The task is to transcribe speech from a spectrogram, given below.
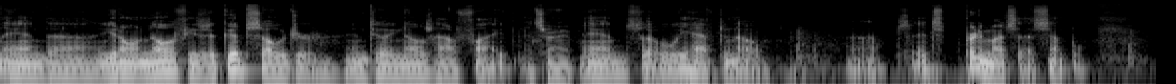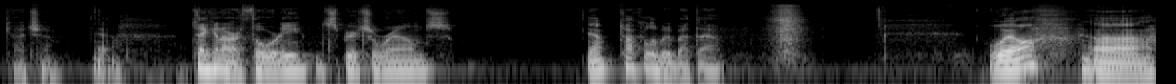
and uh, you don't know if he's a good soldier until he knows how to fight. That's right. And so we have to know. Uh, it's pretty much that simple. Gotcha. Yeah. Taking our authority in spiritual realms. Yeah. Talk a little bit about that. Well, uh,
